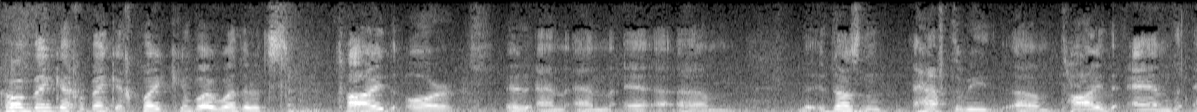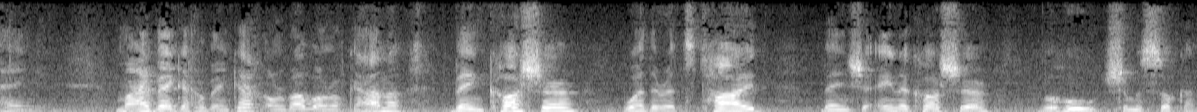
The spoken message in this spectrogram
Come benkech benkech paikin boy whether it's tied or and and uh, um, it doesn't have to be um, tied and hanging. My benkech benkech or Rabba or Rav Kahana ben kosher whether it's tied ben she'ena kosher v'hu shemasukan.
